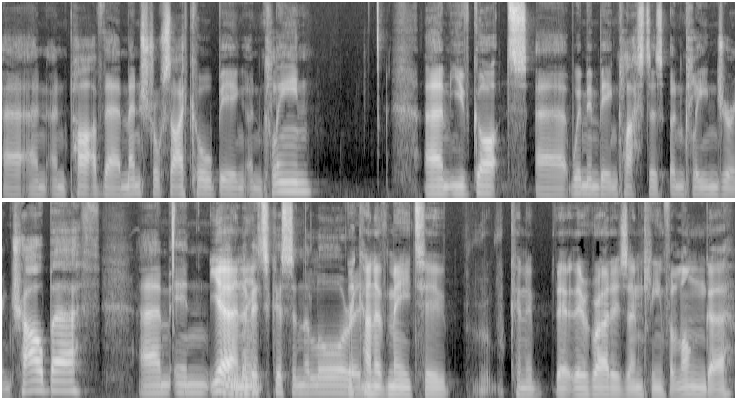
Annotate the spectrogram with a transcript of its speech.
uh, and and part of their menstrual cycle being unclean. Um, you've got uh, women being classed as unclean during childbirth um, in, Yeah, in they- Leviticus and the law. They're and, kind of made to kind of they're, they're regarded as unclean for longer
